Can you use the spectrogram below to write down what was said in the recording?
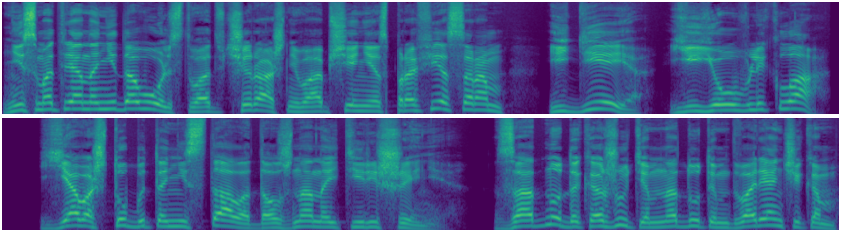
Несмотря на недовольство от вчерашнего общения с профессором, идея ее увлекла. Я во что бы то ни стало должна найти решение. Заодно докажу тем надутым дворянчикам,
